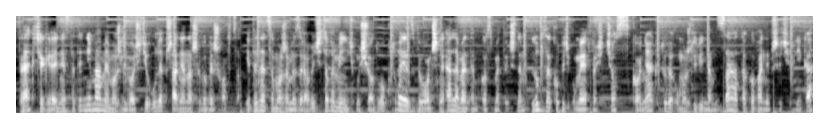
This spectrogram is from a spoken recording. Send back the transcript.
W trakcie gry niestety nie mamy możliwości ulepszania naszego wierzchowca. Jedyne co możemy zrobić to wymienić mu siodło, które jest wyłącznie elementem kosmetycznym lub zakupić umiejętność cios z konia, który umożliwi nam zaatakowanie przeciwnika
